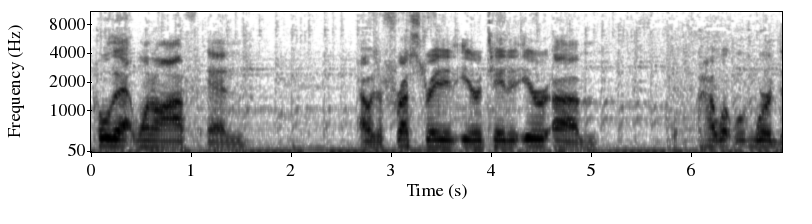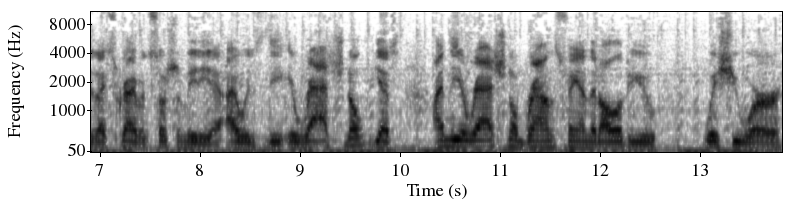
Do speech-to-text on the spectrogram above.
pull that one off. And I was a frustrated, irritated, ir, um, how what word did I describe on social media? I was the irrational. Yes, I'm the irrational Browns fan that all of you wish you were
